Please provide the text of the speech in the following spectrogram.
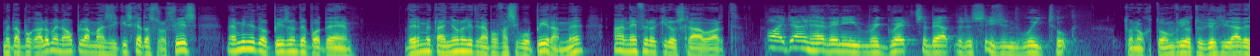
με τα αποκαλούμενα όπλα μαζικής καταστροφής να μην εντοπίζονται ποτέ. Δεν μετανιώνω για την απόφαση που πήραμε, ανέφερε ο κύριος Χάουαρτ. I don't have any regrets about the decisions we took. Τον Οκτώβριο του 2002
